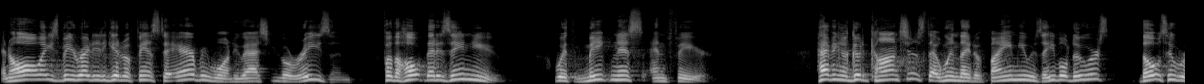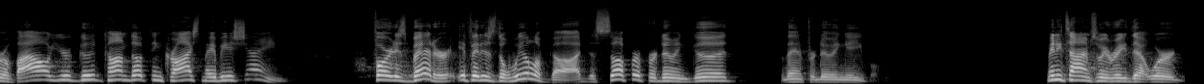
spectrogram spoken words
And always be ready to give offense to everyone who asks you a reason for the hope that is in you with meekness and fear. Having a good conscience that when they defame you as evildoers, those who revile your good conduct in Christ may be ashamed. For it is better, if it is the will of God, to suffer for doing good than for doing evil. Many times we read that word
